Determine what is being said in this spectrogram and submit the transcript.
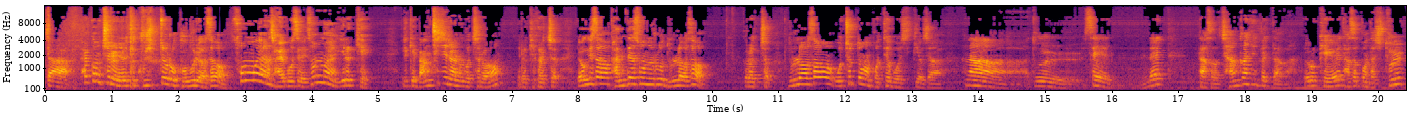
자, 팔꿈치를 이렇게 90도로 구부려서 손 모양 잘 보세요. 손 모양 이렇게 이렇게 망치질하는 것처럼 이렇게 그렇죠. 여기서 반대 손으로 눌러서 그렇죠. 눌러서 5초 동안 버텨보실게요. 자, 하나, 둘, 셋, 넷, 다섯. 잠깐 힘 뺐다가 이렇게 다섯 번 다시 둘,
